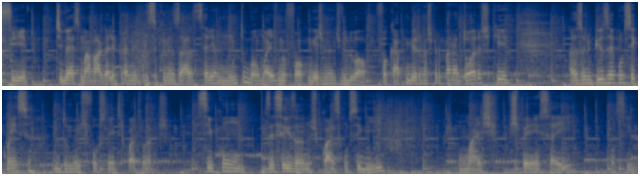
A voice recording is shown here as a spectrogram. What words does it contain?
Se tivesse uma vaga ali para mim para sincronizado, seria muito bom, mas meu foco mesmo é individual. Focar primeiro nas preparatórias, que as Olimpíadas é consequência do meu esforço entre quatro anos. Se com 16 anos quase consegui, com mais experiência aí, consigo.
